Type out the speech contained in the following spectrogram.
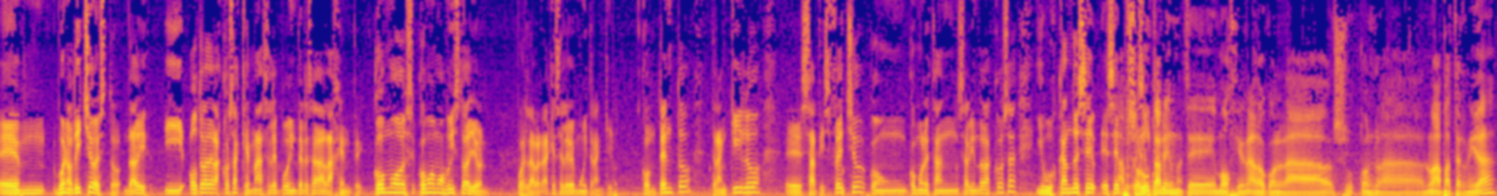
Eh, bueno, dicho esto, David, y otra de las cosas que más le puede interesar a la gente, ¿cómo, es- cómo hemos visto a John? Pues la verdad es que se le ve muy tranquilo. Contento, tranquilo, eh, satisfecho con cómo le están saliendo las cosas y buscando ese... ese absolutamente emocionado con la su- con la nueva paternidad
